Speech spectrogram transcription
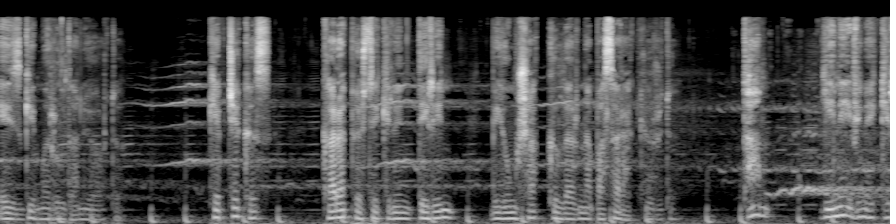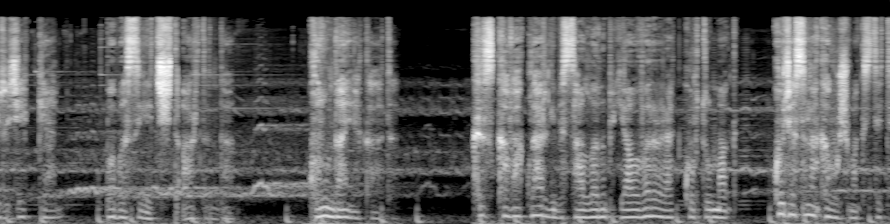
ezgi mırıldanıyordu. Kepçe kız, kara pöstekinin derin ve yumuşak kıllarına basarak yürüdü. Tam yeni evine girecekken babası yetişti ardından. Kolundan yakaladı. Kız kavaklar gibi sallanıp yalvararak kurtulmak, kocasına kavuşmak istedi.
